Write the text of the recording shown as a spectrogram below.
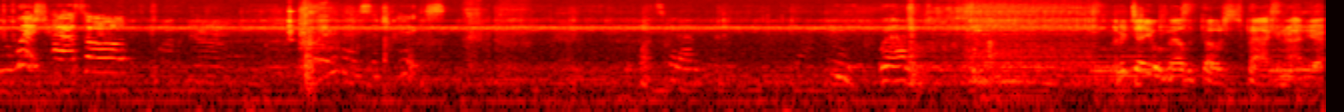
You wish, asshole! You guys such pigs. Let's get out of here. Hmm, Well, I don't Let me tell you what Melba Toast is packing right here.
